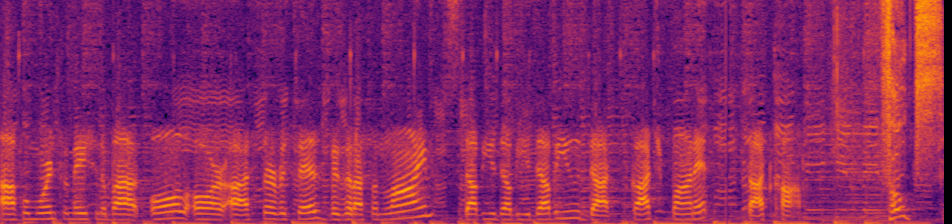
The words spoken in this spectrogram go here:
Uh, for more information about all our uh, services, visit us online, www.scotchbonnet.com. Folks,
